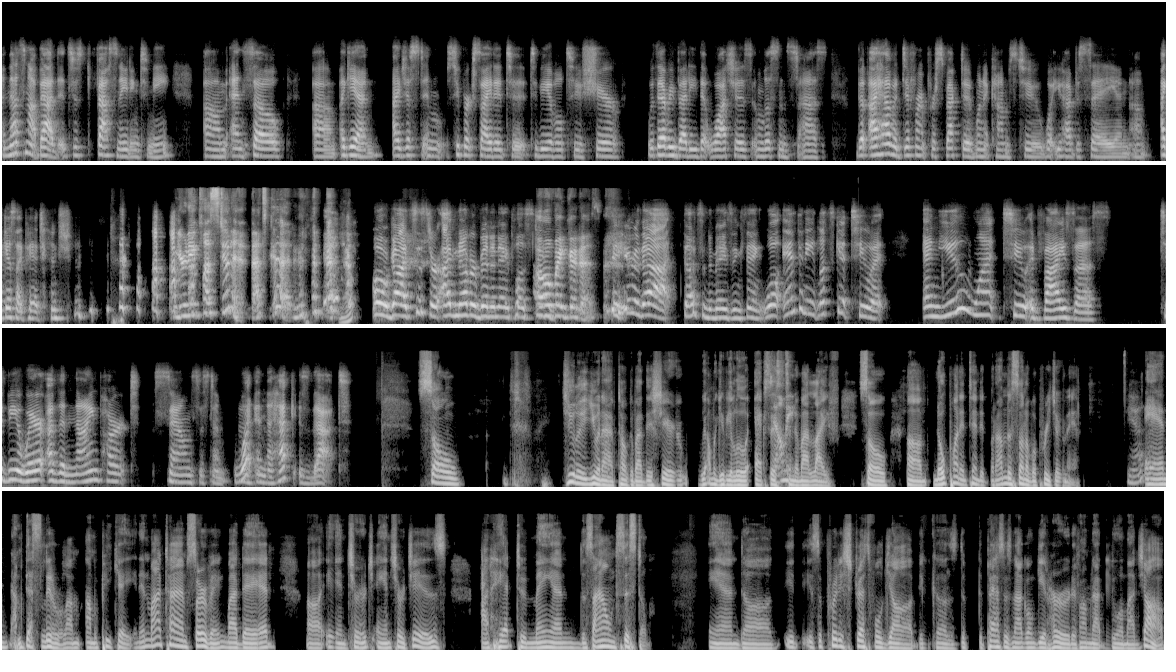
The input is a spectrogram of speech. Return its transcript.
and that's not bad. It's just fascinating to me. Um, and so um, again, I just am super excited to to be able to share with everybody that watches and listens to us that I have a different perspective when it comes to what you have to say. And um, I guess I pay attention. You're an A plus student. That's good. yep. Oh God, sister, I've never been an A plus student. Oh my goodness. To hear that, that's an amazing thing. Well, Anthony, let's get to it. And you want to advise us to be aware of the nine part sound system. What in the heck is that? So, Julie, you and I have talked about this year. I'm gonna give you a little access into my life. So, um, no pun intended, but I'm the son of a preacher man. Yeah. And I'm that's literal. I'm I'm a PK. And in my time serving my dad uh, in church and churches, I've had to man the sound system. And uh, it, it's a pretty stressful job because the, the pastor's not going to get heard if I'm not doing my job.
